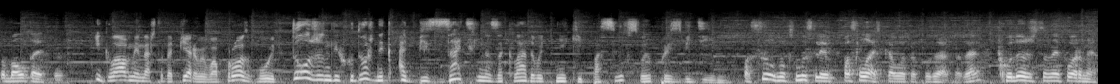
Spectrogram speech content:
поболтать тут. И главный наш тогда первый вопрос будет, должен ли художник обязательно закладывать некий посыл в свое произведение? Посыл, ну в смысле послать кого-то куда-то, да? В художественной форме.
